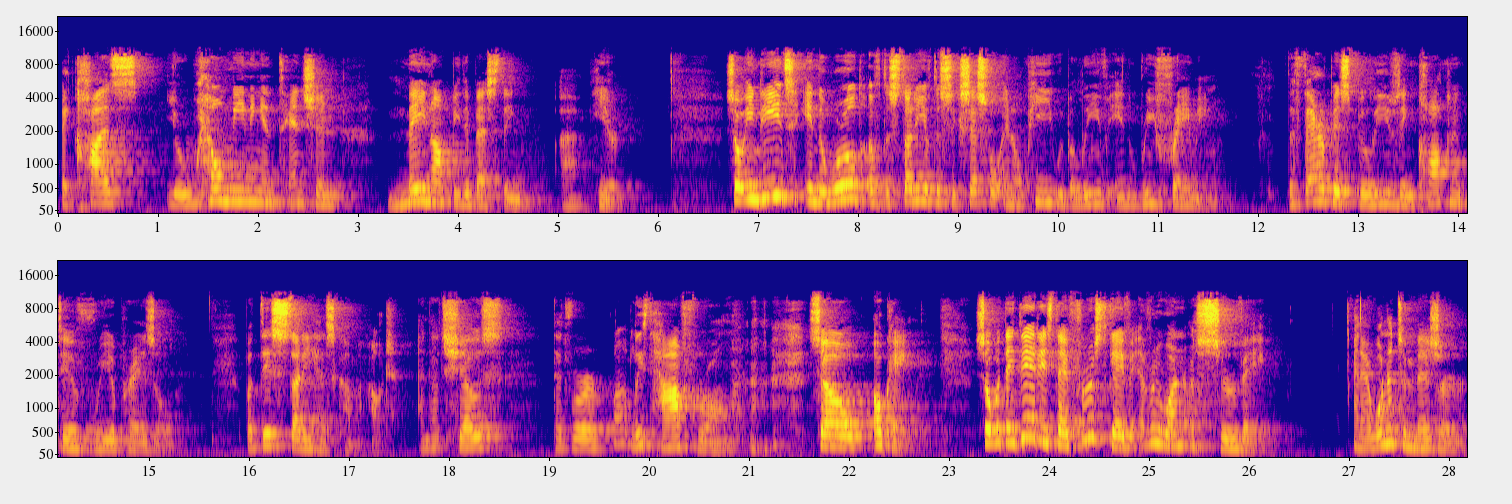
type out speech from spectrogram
because your well-meaning intention may not be the best thing uh, here. So indeed, in the world of the study of the successful NLP, we believe in reframing. The therapist believes in cognitive reappraisal. But this study has come out and that shows that we're well, at least half wrong. so, okay. So what they did is they first gave everyone a survey and I wanted to measure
